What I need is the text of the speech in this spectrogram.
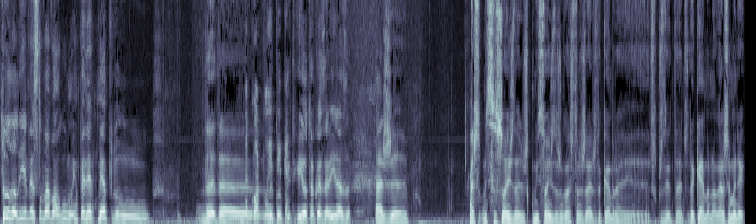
tudo ali a ver se levava algum, independentemente do, da, da, Da cor política. E outra coisa era ir às, às, eh, às sessões das comissões dos negócios estrangeiros da Câmara eh, dos Representantes, da Câmara, não, agora chamam-lhe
